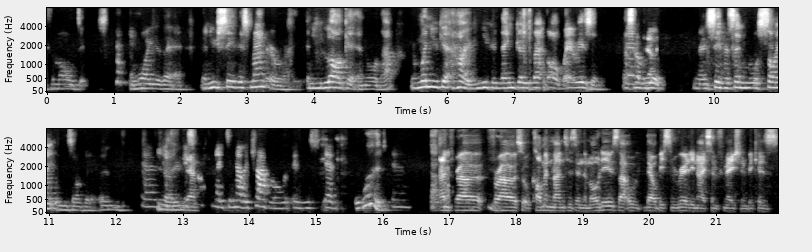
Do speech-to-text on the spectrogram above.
to the Maldives and while you're there, and you see this manta ray and you log it and all that. And when you get home, you can then go back, oh, where is it? Let's have a Yeah. look. You know, see if there's any more sightings of it. And, Yeah. you know, It's Yeah. fascinating how they travel and yeah, it would. yeah. And for our for our sort of common mantas in the Maldives, that will there'll be some really nice information because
